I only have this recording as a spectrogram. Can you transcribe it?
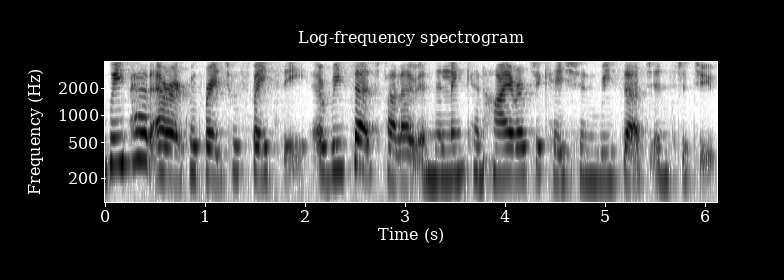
We paired Eric with Rachel Spacey, a research fellow in the Lincoln Higher Education Research Institute.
